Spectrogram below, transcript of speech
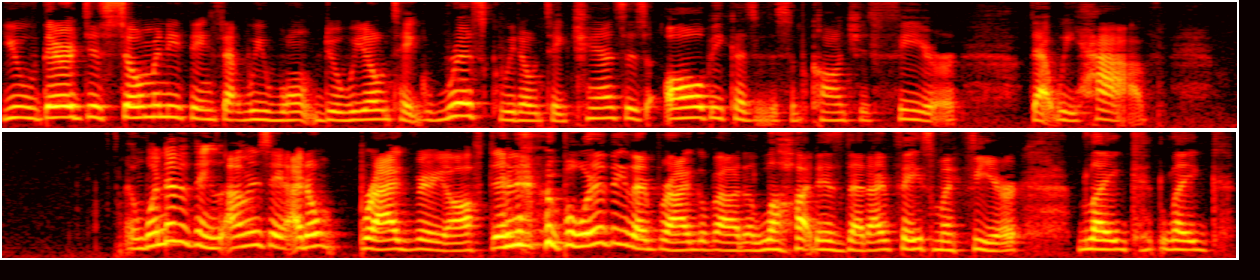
you, there are just so many things that we won't do. We don't take risk, we don't take chances, all because of the subconscious fear that we have. And one of the things I'm going to say, I don't brag very often, but one of the things I brag about a lot is that I face my fear. Like, like,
